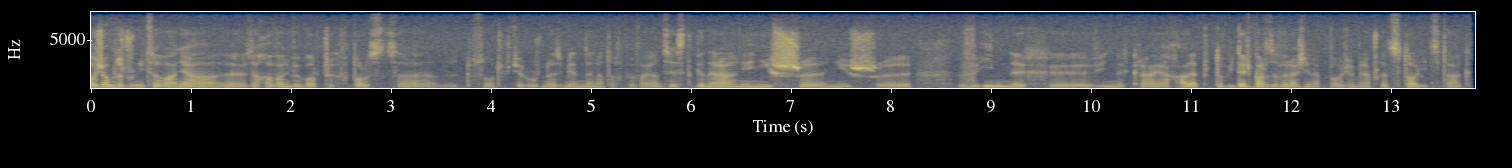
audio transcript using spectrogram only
Poziom zróżnicowania y, zachowań wyborczych w Polsce, tu są oczywiście różne zmienne na to wpływające, jest generalnie niższy niż y, w innych, w innych krajach, ale to widać bardzo wyraźnie na poziomie na przykład stolic, tak?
